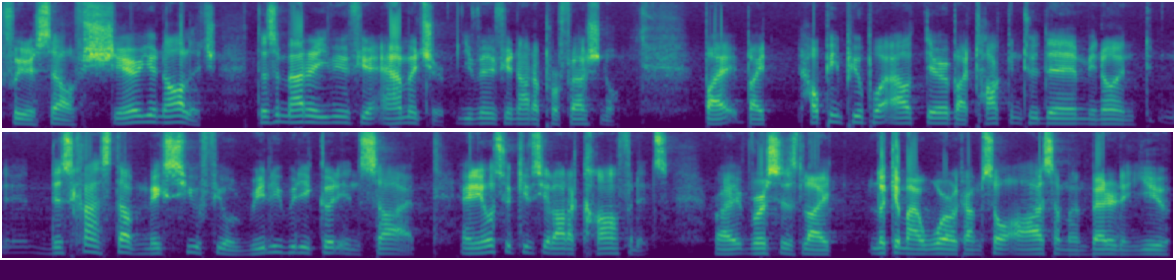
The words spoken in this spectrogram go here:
for yourself. Share your knowledge. Doesn't matter even if you're amateur, even if you're not a professional. By by helping people out there, by talking to them, you know, and this kind of stuff makes you feel really really good inside, and it also gives you a lot of confidence, right? Versus like, look at my work, I'm so awesome, I'm better than you.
